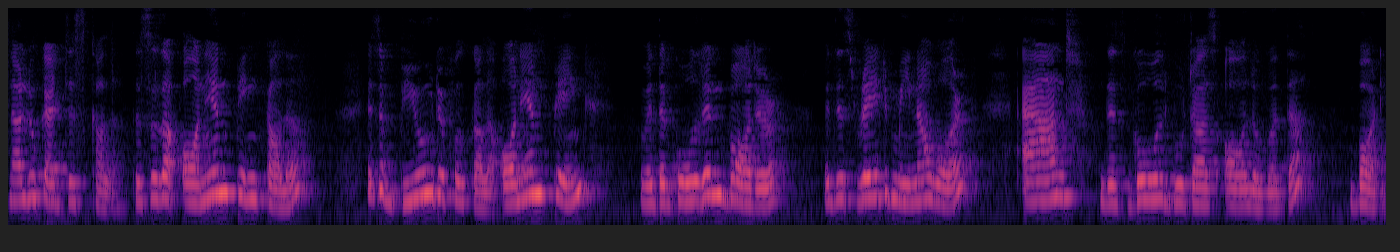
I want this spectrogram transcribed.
Now look at this color. This is a onion pink color. It's a beautiful color. Onion pink with the golden border with this red Meena work and this gold buttas all over the body.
